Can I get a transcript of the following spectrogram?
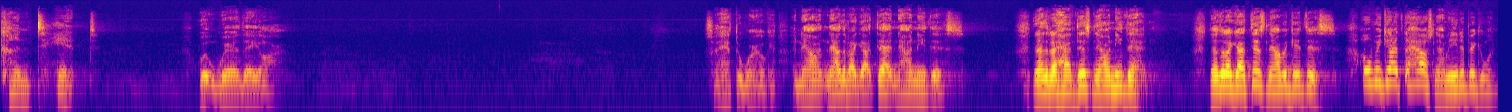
content with where they are. So I have to worry, okay, now, now that I got that, now I need this. Now that I have this, now I need that. Now that I got this, now we get this. Oh, we got the house, now we need a bigger one.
